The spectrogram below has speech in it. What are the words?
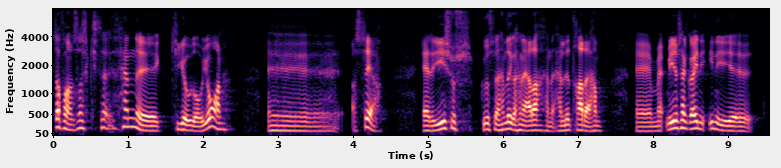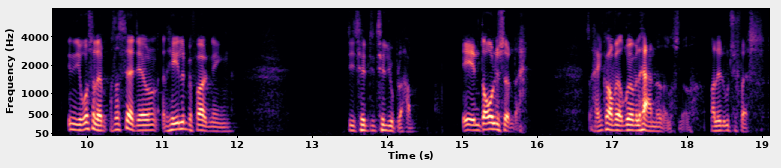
Så, får han, så han øh, kigger ud over jorden, øh, og ser, at Jesus, Gud, han ved godt, han er der, han, han er lidt træt af ham. Øh, men Jesus han går ind, ind, i, øh, ind i Jerusalem, og så ser djævlen, at hele befolkningen, de, til, de tiljubler ham. En dårlig søndag. Så han går kommer ryger vel herned eller sådan noget, og lidt utilfreds.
